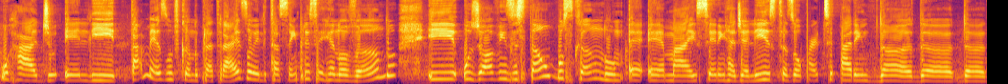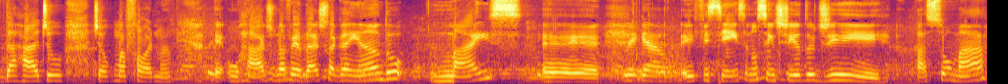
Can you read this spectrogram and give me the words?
o rádio ele está mesmo ficando para trás ou ele está sempre se renovando e os jovens estão buscando é, é, mais serem radialistas ou participarem da, da, da, da rádio de alguma forma? É, o rádio, na verdade, está ganhando ganhando mais é, eficiência no sentido de a somar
